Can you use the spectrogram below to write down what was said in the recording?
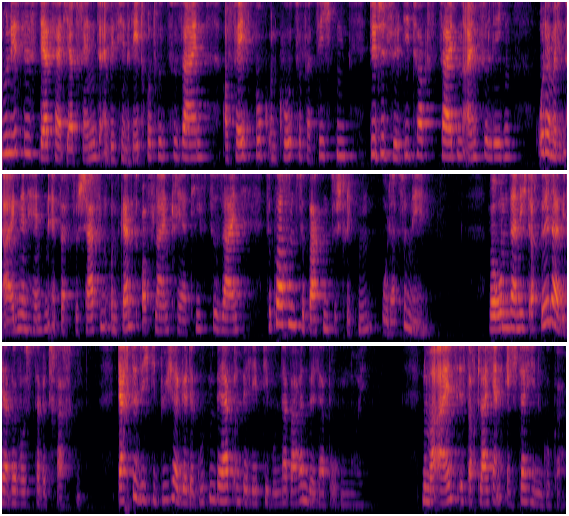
Nun ist es derzeit ja Trend, ein bisschen retro zu sein, auf Facebook und Co. zu verzichten, Digital Detox Zeiten einzulegen oder mit den eigenen Händen etwas zu schaffen und ganz offline kreativ zu sein, zu kochen, zu backen, zu stricken oder zu nähen. Warum dann nicht auch Bilder wieder bewusster betrachten? Dachte sich die Büchergilde Gutenberg und belebt die wunderbaren Bilderbogen neu. Nummer eins ist auch gleich ein echter Hingucker.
